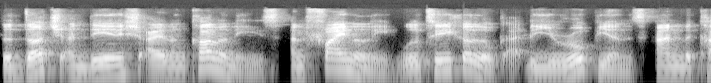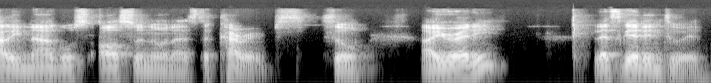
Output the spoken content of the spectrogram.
the Dutch and Danish island colonies, and finally, we'll take a look at the Europeans and the Kalinagos, also known as the Caribs. So, are you ready? Let's get into it.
